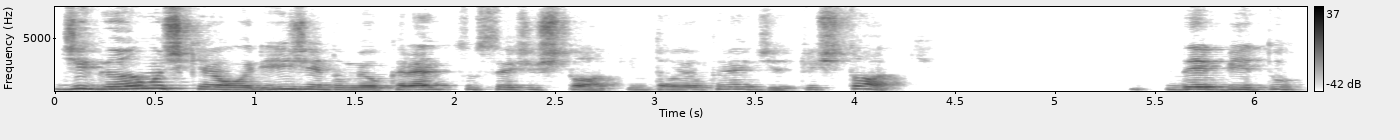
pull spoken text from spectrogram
Digamos que a origem do meu crédito seja estoque. Então, eu acredito estoque debito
